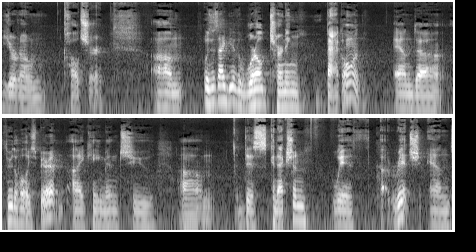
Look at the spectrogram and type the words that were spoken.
your own culture. Um, was this idea of the world turning back on. And uh, through the Holy Spirit, I came into um, this connection with uh, Rich and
